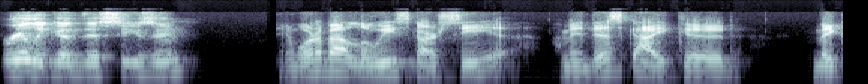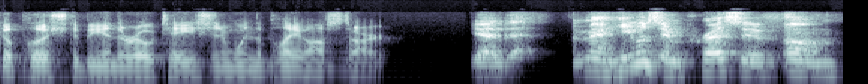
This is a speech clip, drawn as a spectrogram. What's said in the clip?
really good this season. And what about Luis Garcia? I mean, this guy could make a push to be in the rotation when the playoffs start. Yeah, that, man, he was impressive. Um,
